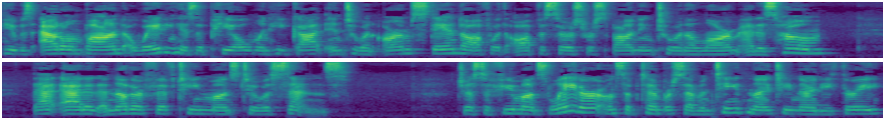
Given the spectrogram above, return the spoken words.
He was out on bond awaiting his appeal when he got into an armed standoff with officers responding to an alarm at his home. That added another 15 months to his sentence. Just a few months later, on September 17, 1993,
